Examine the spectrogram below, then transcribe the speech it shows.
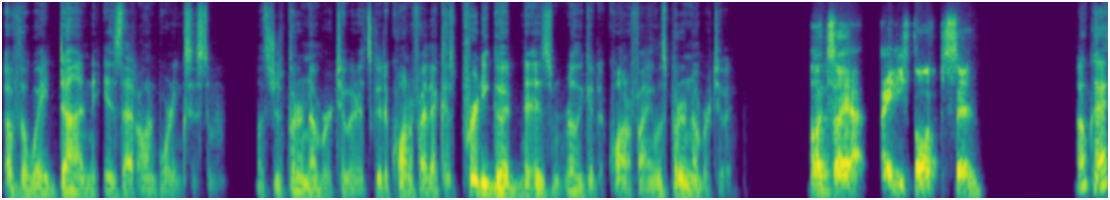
of the way done is that onboarding system? Let's just put a number to it. It's good to quantify that because pretty good isn't really good at quantifying. Let's put a number to it. I'd say 85%. Okay.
